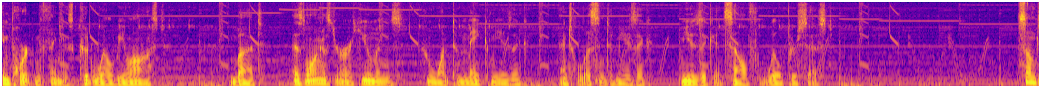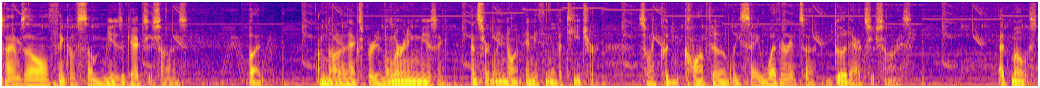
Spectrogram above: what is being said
important things could well be lost. But as long as there are humans who want to make music and to listen to music, music itself will persist. Sometimes I'll think of some music exercise, but I'm not an expert in learning music and certainly not anything of a teacher, so I couldn't confidently say whether it's a good exercise. At most,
